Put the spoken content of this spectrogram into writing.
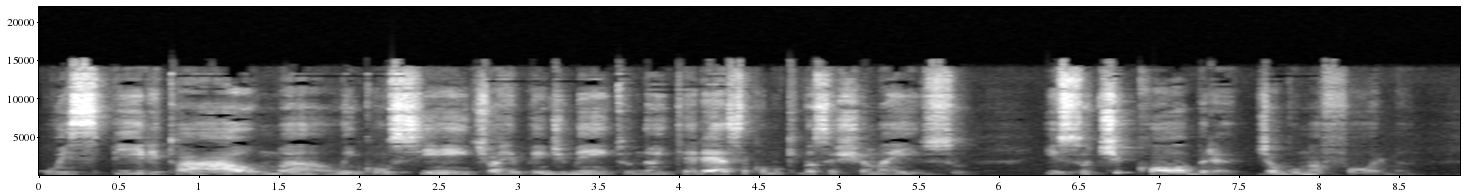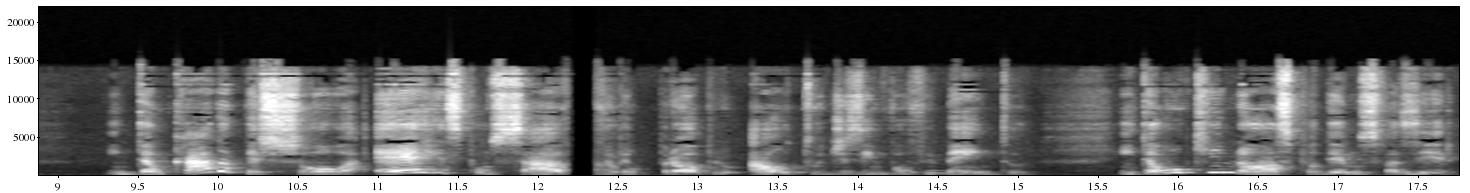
o espírito, a alma, o inconsciente, o arrependimento, não interessa como que você chama isso. Isso te cobra de alguma forma. Então, cada pessoa é responsável pelo próprio autodesenvolvimento. Então, o que nós podemos fazer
